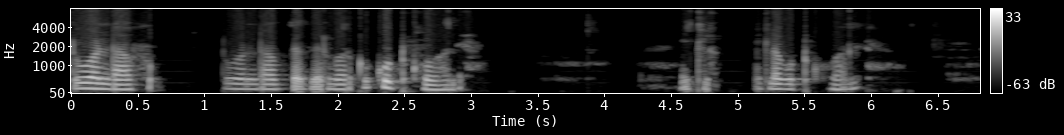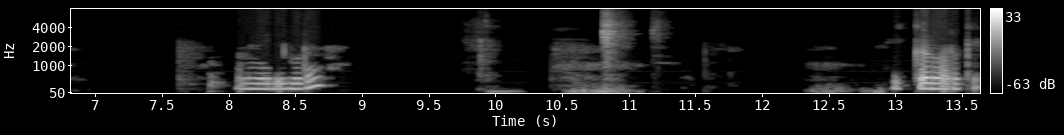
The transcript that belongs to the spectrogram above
Two and half two and half దగ్గర వరకు కుట్టుకోవాలి. ఇట్లా ఇట్లా కుట్టుకోవాలి. మనం ఇది కూడా ఇక్కడ వరకే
